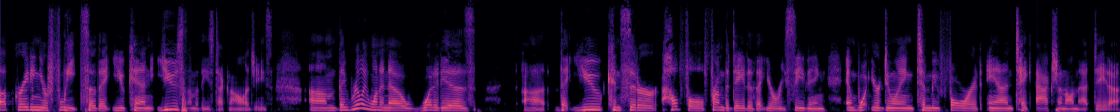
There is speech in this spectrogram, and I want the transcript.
upgrading your fleet so that you can use some of these technologies? Um, they really want to know what it is uh, that you consider helpful from the data that you're receiving and what you're doing to move forward and take action on that data.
